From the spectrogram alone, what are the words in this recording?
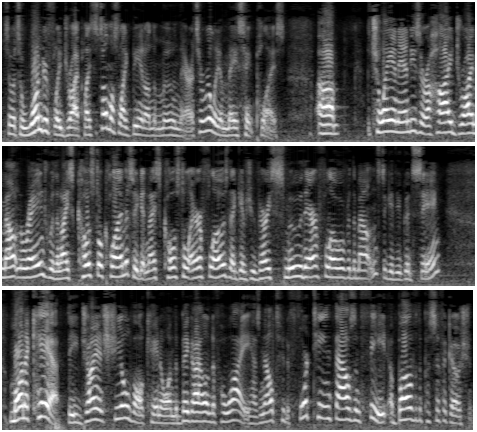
so it's a wonderfully dry place. It's almost like being on the moon there. It's a really amazing place. Um, the Chilean Andes are a high, dry mountain range with a nice coastal climate, so you get nice coastal airflows. That gives you very smooth airflow over the mountains to give you good seeing. Mauna Kea, the giant shield volcano on the big island of Hawaii, has an altitude of 14,000 feet above the Pacific Ocean.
